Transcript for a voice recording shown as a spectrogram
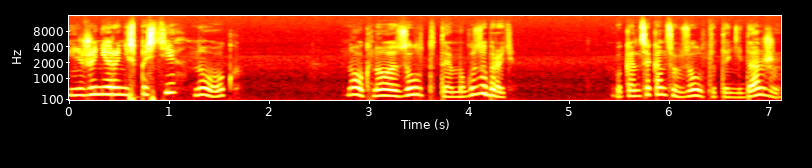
Инженера не спасти? Ну ок. Ну, окно золото-то я могу забрать? В конце концов, золото-то не данжи.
